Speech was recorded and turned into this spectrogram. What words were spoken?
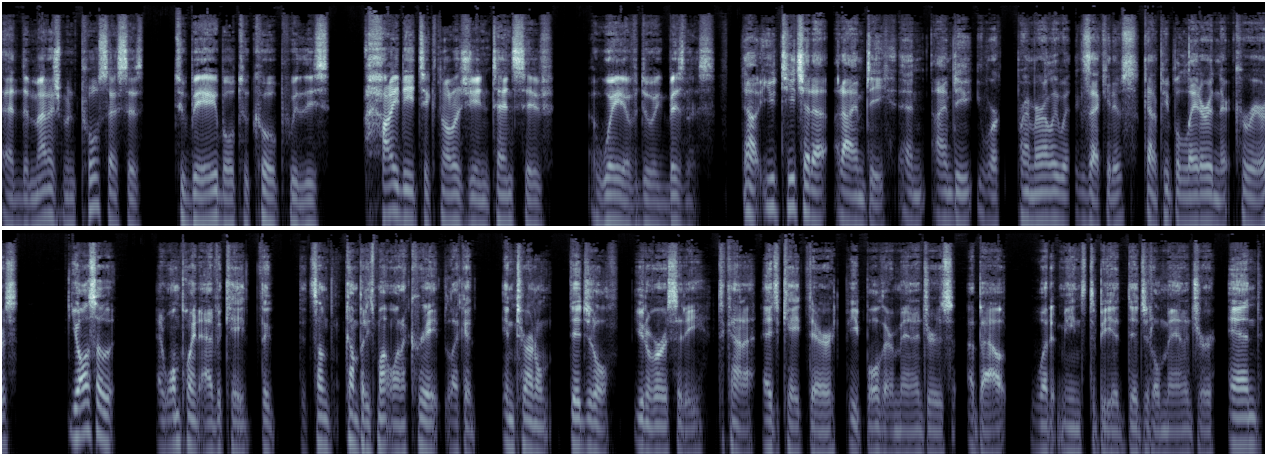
and the management processes to be able to cope with this highly technology intensive way of doing business. Now, you teach at, a, at IMD, and IMD, you work primarily with executives, kind of people later in their careers. You also, at one point, advocate the, that some companies might want to create like an internal digital university to kind of educate their people, their managers about what it means to be a digital manager and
